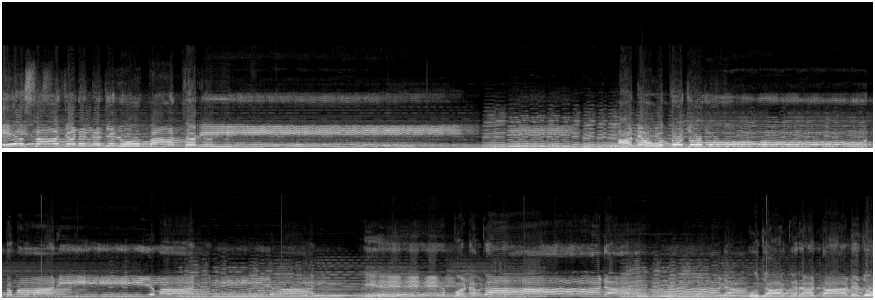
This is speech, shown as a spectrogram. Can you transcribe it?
એ સાજણ નજરું અને હું તો જોઉં તમારી વાણી. પણ ઉજાગરા ટાળજો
